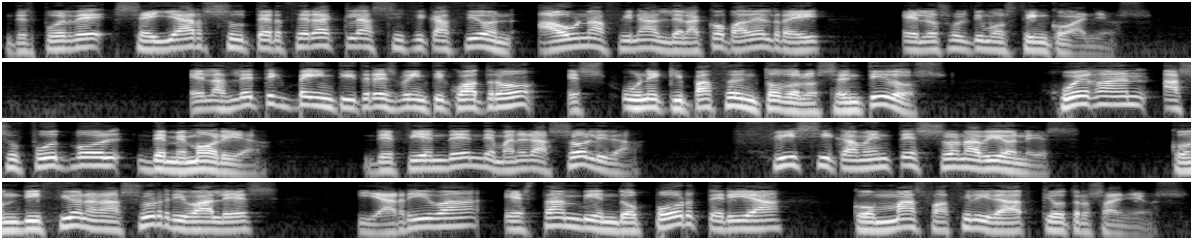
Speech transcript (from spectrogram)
después de sellar su tercera clasificación a una final de la Copa del Rey en los últimos cinco años. El Athletic 23-24 es un equipazo en todos los sentidos. Juegan a su fútbol de memoria, defienden de manera sólida, físicamente son aviones, condicionan a sus rivales y arriba están viendo portería con más facilidad que otros años.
